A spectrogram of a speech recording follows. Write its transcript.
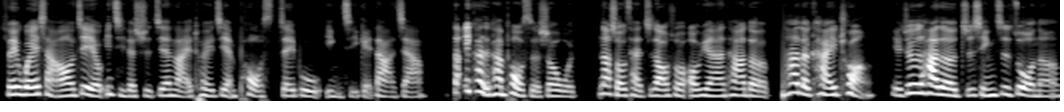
所以我也想要借由一集的时间来推荐《Pose》这部影集给大家。当一开始看《Pose》的时候，我那时候才知道说，哦，原来它的它的开创，也就是它的执行制作呢，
